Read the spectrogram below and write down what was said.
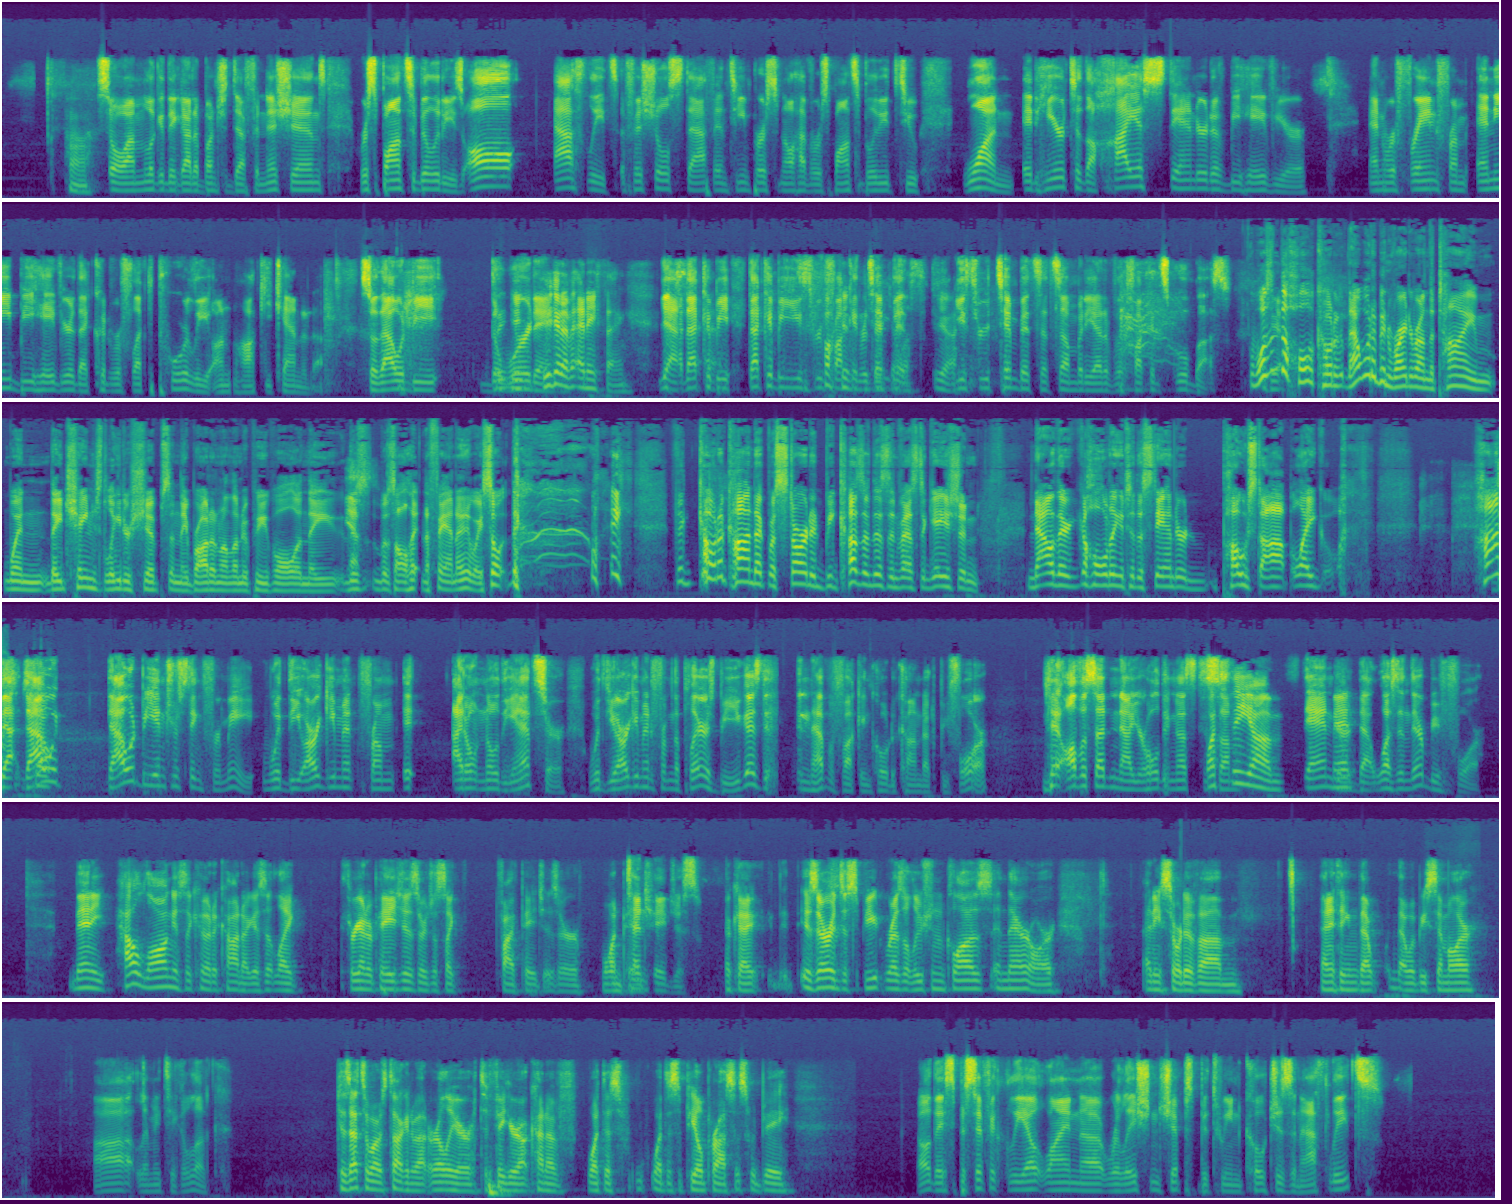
Huh. So I'm looking, they got a bunch of definitions, responsibilities. All athletes, officials, staff, and team personnel have a responsibility to one, adhere to the highest standard of behavior and refrain from any behavior that could reflect poorly on Hockey Canada. So that would be the You- wording. You could have anything. yeah, that could be that could be you threw fucking fucking timbits. Yeah. You threw timbits at somebody out of a fucking school bus. Wasn't Yeah. the whole code of, that would have been right around the time when they changed leaderships and they brought in all the new people and they this was all hitting the fan anyway. So like the code of conduct was started because of this investigation. Now they're holding it to the standard post op like huh? that that So- would that would be interesting for me. Would the argument from it? I don't know the answer. Would the argument from the players be you guys didn't have a fucking code of conduct before? All of a sudden now you're holding us to What's some the um standard man- that wasn't there before. Manny, how long is the code of conduct? Is it like 300 pages or just like 5 pages or one page? Ten pages. Okay. Is there a dispute resolution clause in there or any sort of um anything that that would be similar? Uh, let me take a look. Because that's what I was talking about earlier to figure out kind of what this what this appeal process would be. Oh, they specifically outline uh, relationships between coaches and athletes.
